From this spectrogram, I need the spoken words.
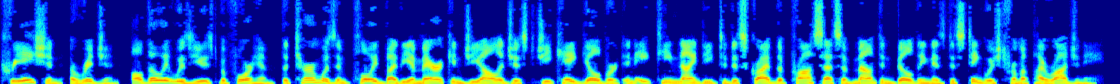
Creation, origin. Although it was used before him, the term was employed by the American geologist G. K. Gilbert in 1890 to describe the process of mountain building as distinguished from epeirogeny.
